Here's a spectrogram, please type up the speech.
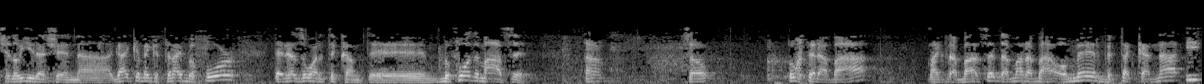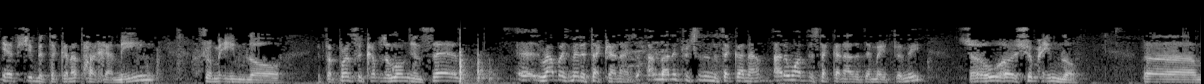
shelo yirashena. A guy can make a try before, that doesn't want it to come to him. Before the maaseh. Uh, so, ukterabah, like Rabba said, Amar Rabba Omer betakana ifshi betakanat hachamim shomeim lo. If a person comes along and says, uh, Rabbi's made a takana, I'm not interested in the takana. I don't want this takana that they made for me. So shomeim uh, lo. Um,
